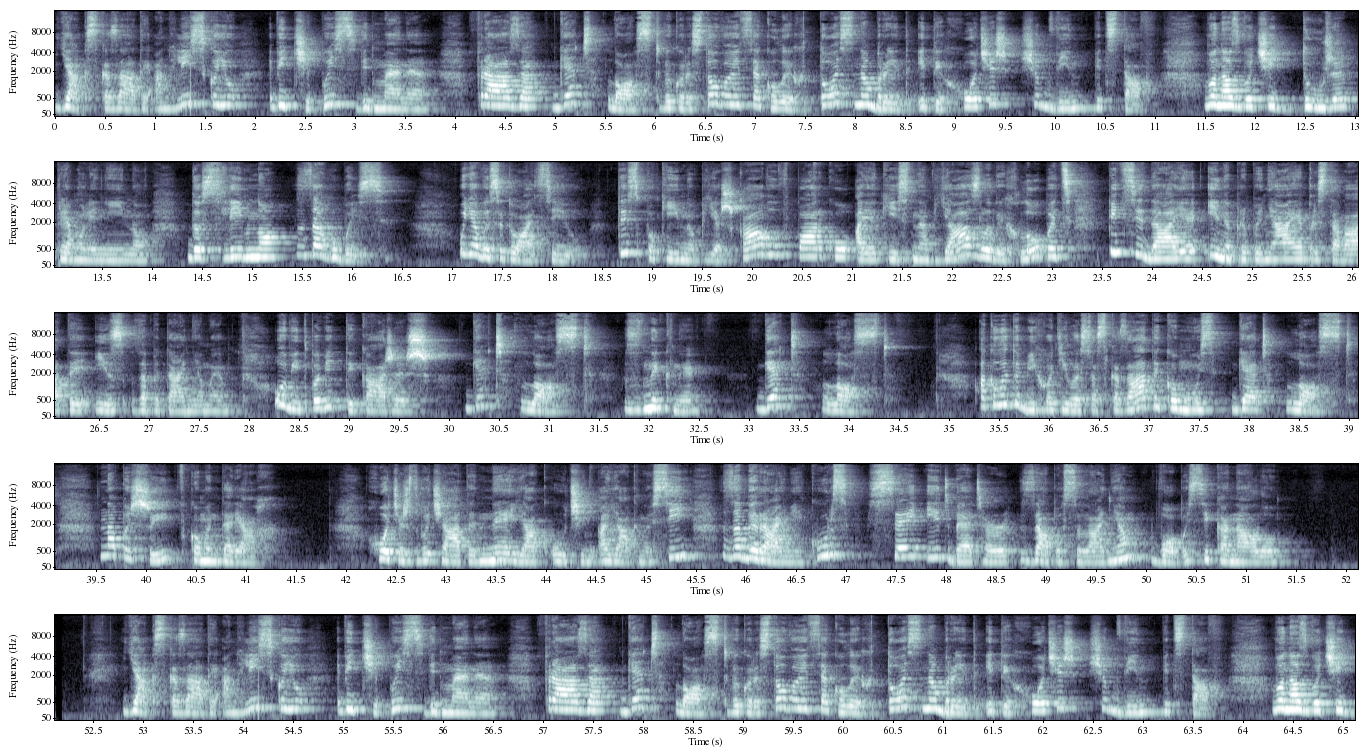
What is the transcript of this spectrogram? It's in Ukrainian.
Як сказати англійською відчепись від мене? Фраза get lost використовується, коли хтось набрид, і ти хочеш, щоб він відстав. Вона звучить дуже прямолінійно, дослівно загубись. Уяви ситуацію. Ти спокійно п'єш каву в парку, а якийсь нав'язливий хлопець підсідає і не припиняє приставати із запитаннями. У відповідь ти кажеш Get lost. Зникни. Get lost. А коли тобі хотілося сказати комусь get lost, напиши в коментарях. Хочеш звучати не як учень, а як носій, забирай мій курс It Better за посиланням в описі каналу. Як сказати англійською відчепись від мене? Фраза get lost використовується, коли хтось набрид, і ти хочеш, щоб він відстав. Вона звучить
